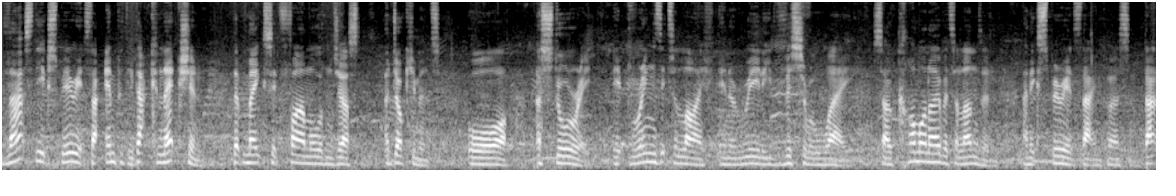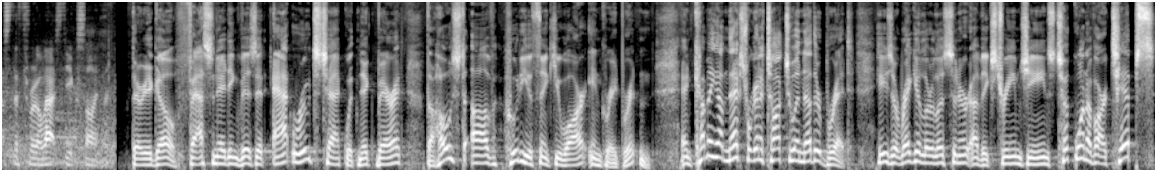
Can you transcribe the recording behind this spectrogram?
That's the experience, that empathy, that connection that makes it far more than just a document or a story. It brings it to life in a really visceral way. So come on over to London and experience that in person. That's the thrill, that's the excitement. There you go. Fascinating visit at Roots Tech with Nick Barrett, the host of Who Do You Think You Are in Great Britain. And coming up next, we're going to talk to another Brit. He's a regular listener of Extreme Genes, took one of our tips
